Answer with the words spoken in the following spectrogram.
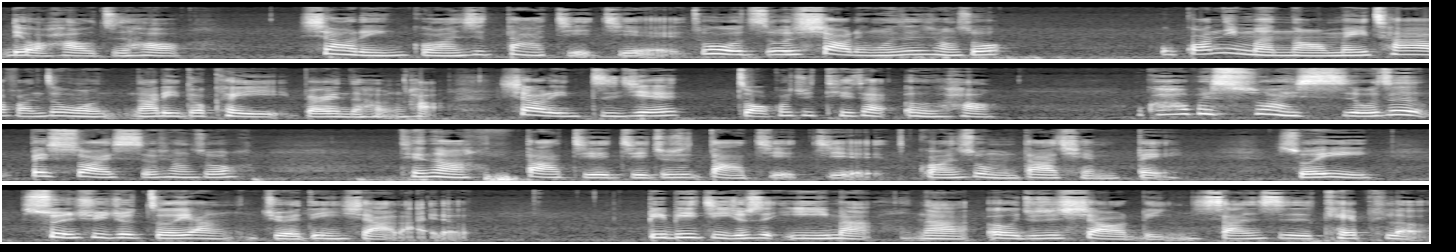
六号之后，孝琳果然是大姐姐。如果我是孝琳，我真想说，我管你们哦，没差，反正我哪里都可以表演得很好。孝琳直接走过去贴在二号，我快要被帅死，我真的被帅死。我想说，天哪，大姐姐就是大姐姐，果然是我们大前辈，所以顺序就这样决定下来了。B B 级就是一嘛，那二就是孝琳，三是 Kepler，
